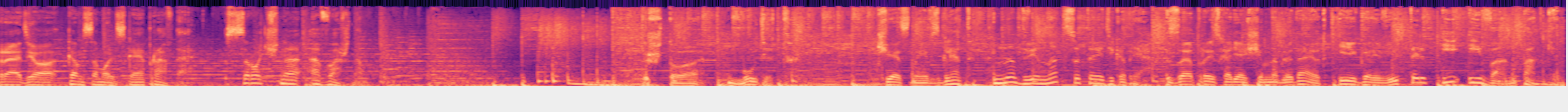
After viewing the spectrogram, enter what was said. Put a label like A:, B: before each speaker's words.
A: Радио «Комсомольская правда». Срочно о важном. Что будет? Честный взгляд на 12 декабря. За происходящим наблюдают Игорь Виттель и Иван Панкин.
